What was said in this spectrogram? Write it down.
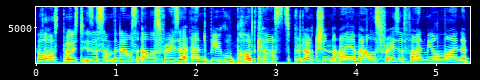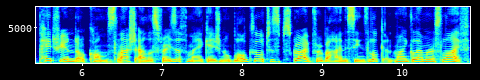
The last post is a Something Else Alice Fraser and Bugle Podcasts production. I am Alice Fraser. Find me online at patreon.com slash Alice Fraser for my occasional blogs or to subscribe for a behind the scenes look at my glamorous life.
